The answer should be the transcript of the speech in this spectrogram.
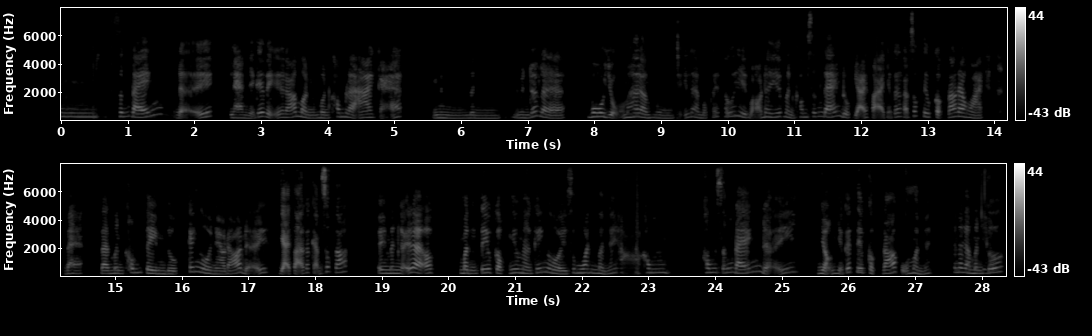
xứng đáng để làm những cái việc đó mình mình không là ai cả. Mình mình mình rất là vô dụng hay là mình chỉ là một cái thứ gì bỏ đi mình không xứng đáng được giải tỏa những cái cảm xúc tiêu cực đó ra ngoài. Và và mình không tìm được cái người nào đó để giải tỏa cái cảm xúc đó. Vì mình nghĩ là mình tiêu cực nhưng mà cái người xung quanh mình ấy họ không không xứng đáng để nhận những cái tiêu cực đó của mình ấy. Cho nên là mình cứ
